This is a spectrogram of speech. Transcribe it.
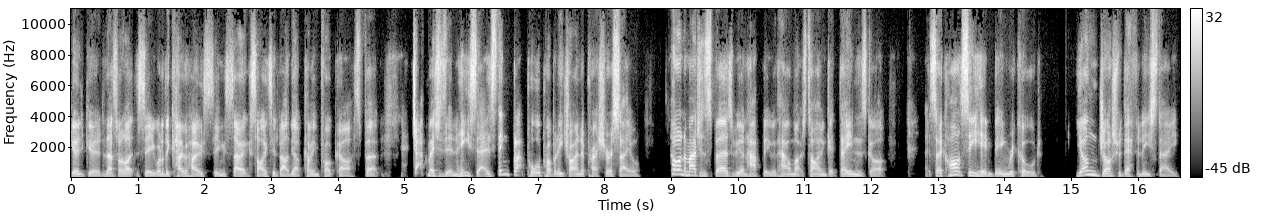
Good, good. That's what I like to see. One of the co-hosts seems so excited about the upcoming podcast. But Jack measures in and he says, think Blackpool probably trying to pressure a sale. Can't imagine Spurs would be unhappy with how much time Get Dana's got. So I can't see him being recalled. Young Josh would definitely stay.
